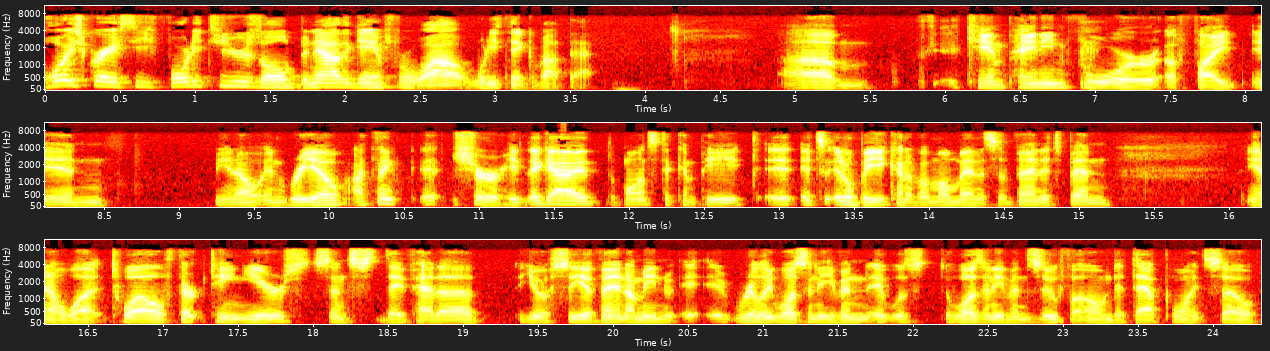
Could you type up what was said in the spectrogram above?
Royce Gracie, 42 years old, been out of the game for a while. What do you think about that? Um, campaigning for a fight in you know in Rio, I think sure he, the guy wants to compete. It, it's it'll be kind of a momentous event. It's been you know what 12, 13 years since they've had a UFC event. I mean, it, it really wasn't even it was it wasn't even Zuffa owned at that point. So,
